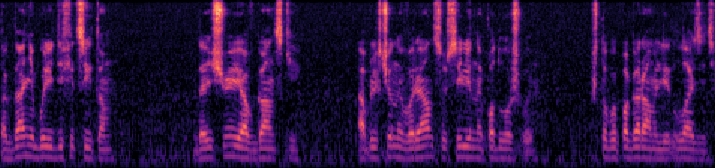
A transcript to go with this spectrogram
Тогда они были дефицитом. Да еще и афганский. Облегченный вариант с усиленной подошвой, чтобы по горам лазить.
